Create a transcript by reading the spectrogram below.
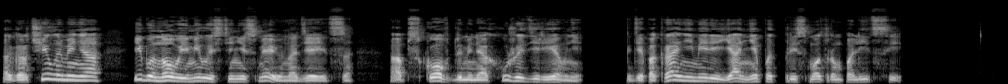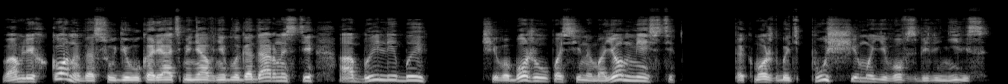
огорчила меня, ибо новой милости не смею надеяться, а Псков для меня хуже деревни где, по крайней мере, я не под присмотром полиции. Вам легко на досуге укорять меня в неблагодарности, а были бы, чего, Боже упаси, на моем месте, так, может быть, пуще моего взбеленились.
